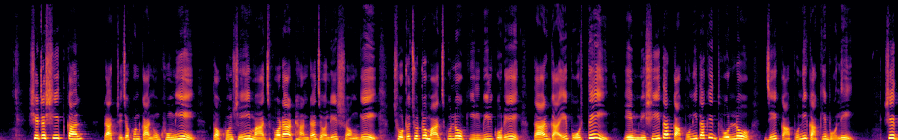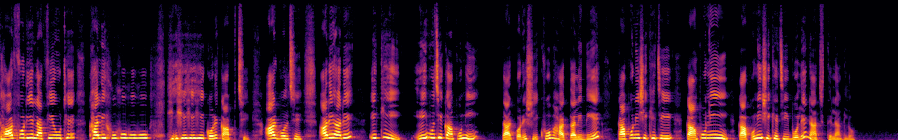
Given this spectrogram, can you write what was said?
সেটা শীতকাল। রাত্রে যখন কানু ঘুমিয়ে তখন সেই মাছ ভরা ঠান্ডা জলের সঙ্গে ছোট ছোট মাছগুলো কিলবিল করে তার গায়ে পড়তেই এমনি শীত তার কাঁপুনি তাকে ধরল, যে কাঁপুনি কাকে বলে। সে ধরফরিয়ে লাফিয়ে উঠে খালি হু হু হু হু হি হি হি হি করে কাঁপছে আর বলছে, আরে আরে, এ কি? এই বুঝি কাঁপুনি? তারপরে সে খুব হাততালি দিয়ে কাঁপুনি শিখেছি কাঁপুনি কাঁপুনি শিখেছি বলে নাচতে লাগল।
